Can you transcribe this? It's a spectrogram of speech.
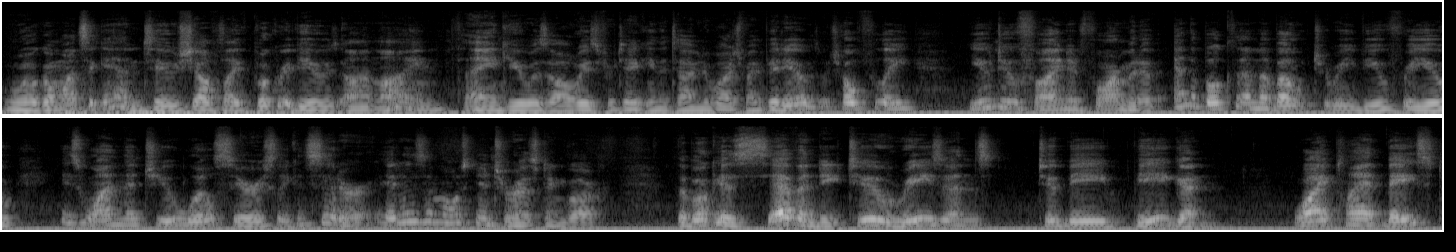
Welcome once again to Shelf Life Book Reviews Online. Thank you as always for taking the time to watch my videos, which hopefully you do find informative. And the book that I'm about to review for you is one that you will seriously consider. It is a most interesting book. The book is 72 Reasons to Be Vegan. Why Plant-Based?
